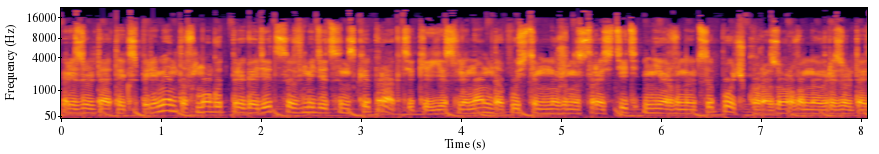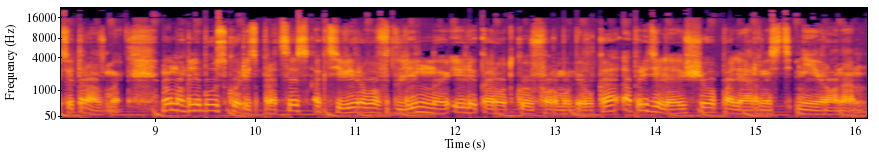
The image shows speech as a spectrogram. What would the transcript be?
Результаты экспериментов могут пригодиться в медицинской практике, если нам, допустим, нужно срастить нервную цепочку, разорванную в результате травмы. Мы могли бы ускорить процесс, активировав длинную или короткую форму белка, определяющего полярность нейрона.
